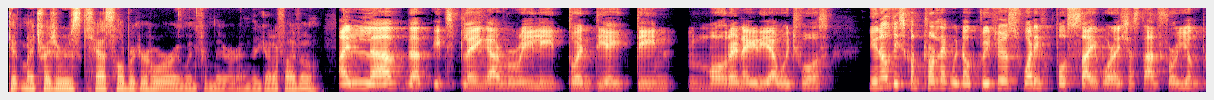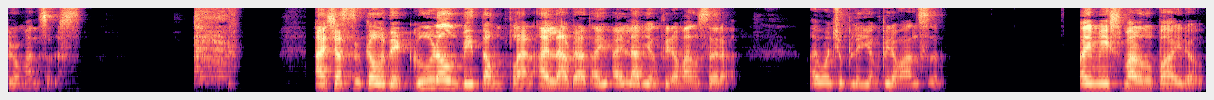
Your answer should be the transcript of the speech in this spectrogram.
get my treasures, cast Hullbreaker Horror, and win from there. And they got a 5 0. I love that it's playing a really 2018 modern idea, which was You know this control deck with no creatures? What if post sideboard I just add four young pyromancers? I just go the good old beatdown plan. I love that. I, I love young pyromancer. I want to play young pyromancer. I miss Mardu Pyro.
